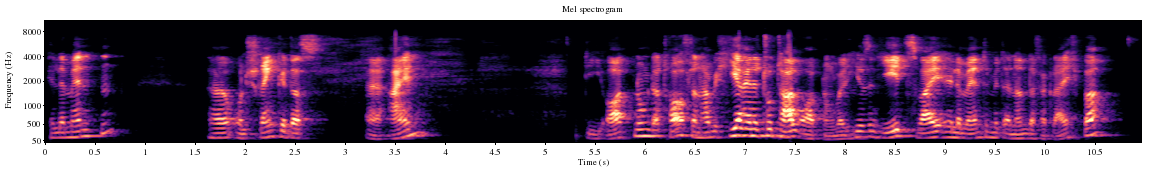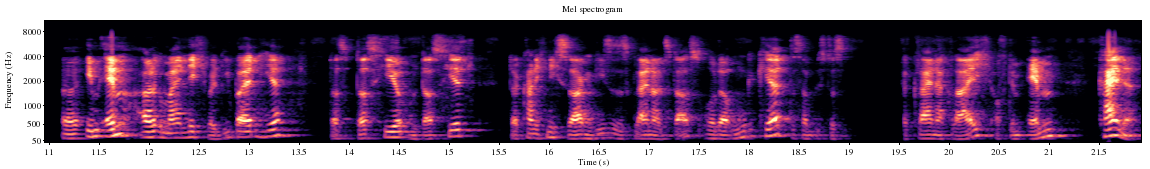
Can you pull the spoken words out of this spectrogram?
Elementen äh, und schränke das äh, ein, die Ordnung darauf, dann habe ich hier eine Totalordnung, weil hier sind je zwei Elemente miteinander vergleichbar. Äh, Im M allgemein nicht, weil die beiden hier, das, das hier und das hier, da kann ich nicht sagen, dieses ist kleiner als das oder umgekehrt. Deshalb ist das kleiner gleich auf dem M keine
